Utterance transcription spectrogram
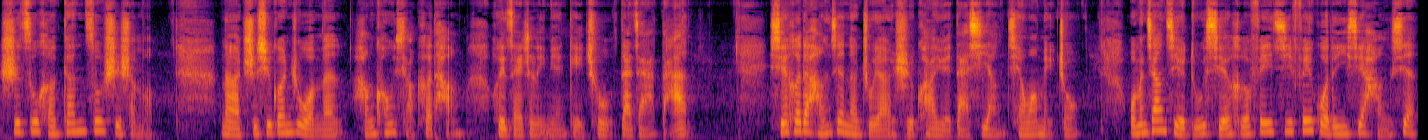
失租和干租是什么？那持续关注我们航空小课堂，会在这里面给出大家答案。协和的航线呢，主要是跨越大西洋前往美洲。我们将解读协和飞机飞过的一些航线，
